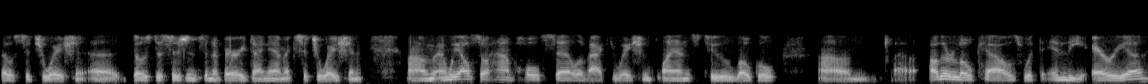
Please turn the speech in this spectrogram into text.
those situation uh, those decisions in a very dynamic situation. Um, and we also have wholesale evacuation plans to local. Um, uh, other locales within the area.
